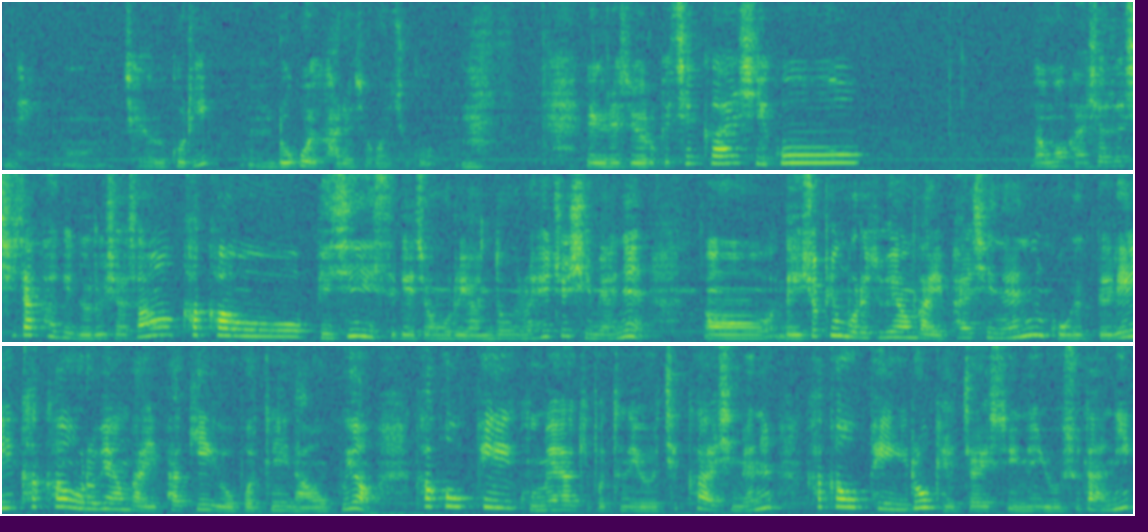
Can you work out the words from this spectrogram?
네, 어, 제 얼굴이 로고에 가려져 가지고. 네, 그래서 이렇게 체크하시고 넘어가셔서 시작하기 누르셔서 카카오 비즈니스 계정으로 연동을 해주시면 은 어, 내 쇼핑몰에서 회원가입 하시는 고객들이 카카오로 회원가입하기 이 버튼이 나오고요. 카카오페이 구매하기 버튼을 요 체크하시면 은 카카오페이로 결제할 수 있는 요 수단이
